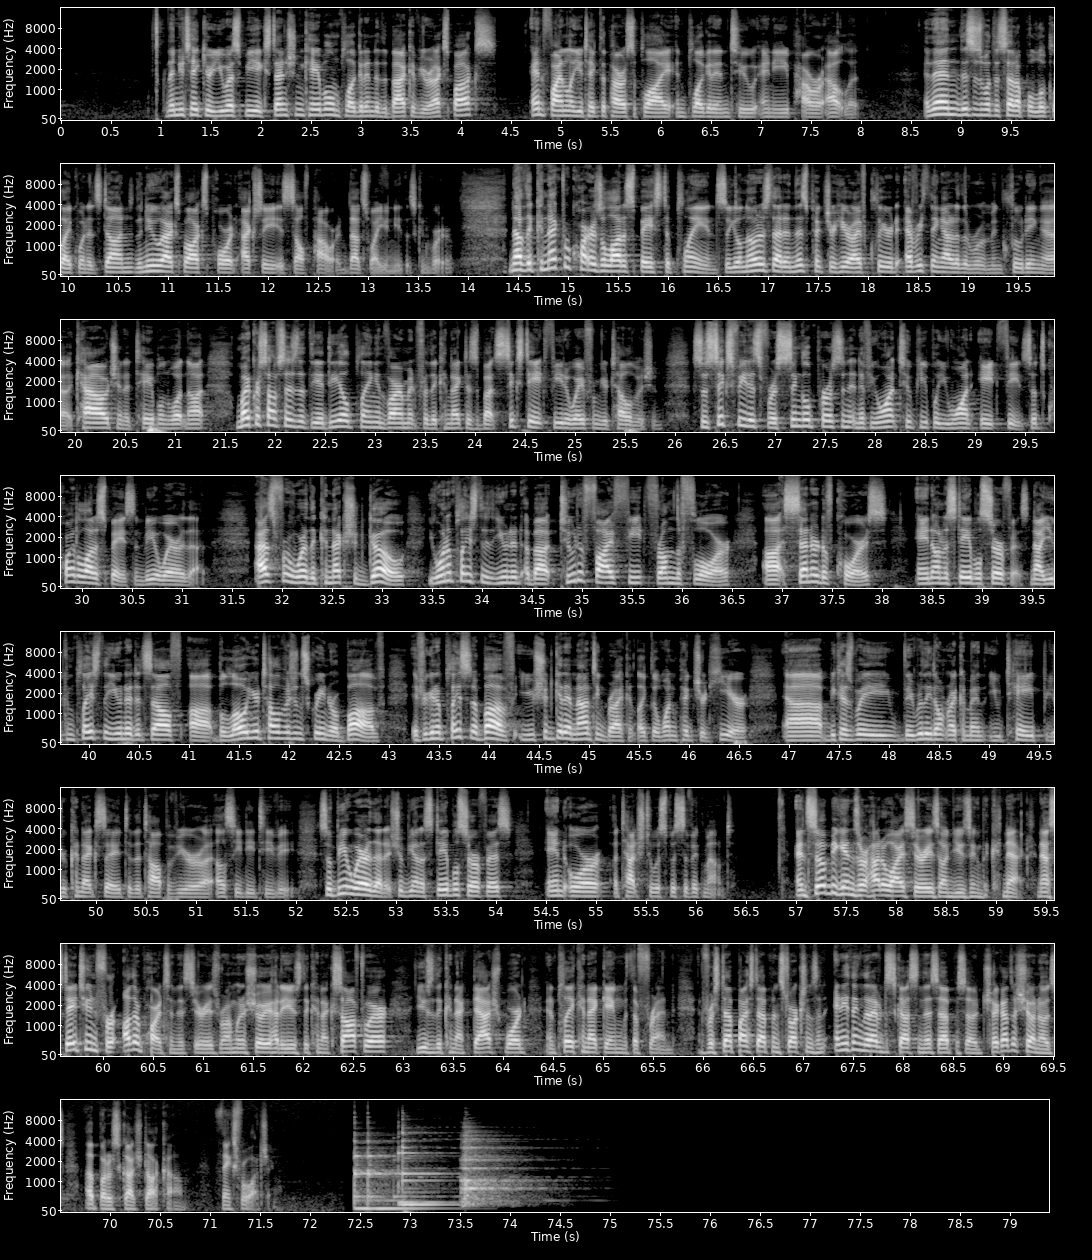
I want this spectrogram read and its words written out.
Then you take your USB extension cable and plug it into the back of your Xbox. And finally, you take the power supply and plug it into any power outlet. And then this is what the setup will look like when it's done. The new Xbox port actually is self-powered. That's why you need this converter. Now the Kinect requires a lot of space to play in. So you'll notice that in this picture here, I've cleared everything out of the room, including a couch and a table and whatnot. Microsoft says that the ideal playing environment for the Kinect is about 68 feet away from your television. So six feet is for a single person, and if you want two people, you want eight feet. So it's quite a lot of space, and be aware of that. As for where the Kinect should go, you want to place the unit about two to five feet from the floor, uh, centered of course, and on a stable surface. Now you can place the unit itself uh, below your television screen or above. If you're going to place it above, you should get a mounting bracket like the one pictured here uh, because we, they really don't recommend that you tape your Kinect, say, to the top of your uh, LCD TV. So be aware that it should be on a stable surface and or attached to a specific mount. And so begins our How Do I series on using the Kinect. Now stay tuned for other parts in this series where I'm going to show you how to use the Kinect software, use the Kinect dashboard, and play Kinect game with a friend. And for step-by-step -step instructions on anything that I've discussed in this episode, check out the show notes at butterscotch.com. Thanks for watching.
